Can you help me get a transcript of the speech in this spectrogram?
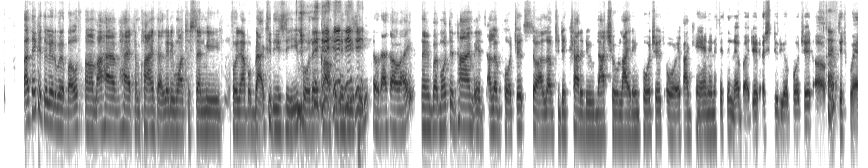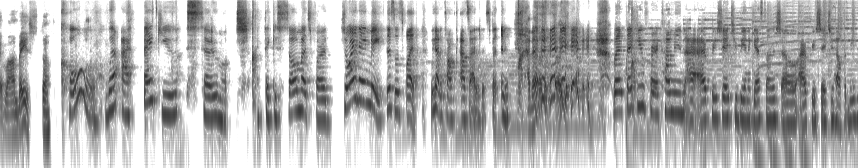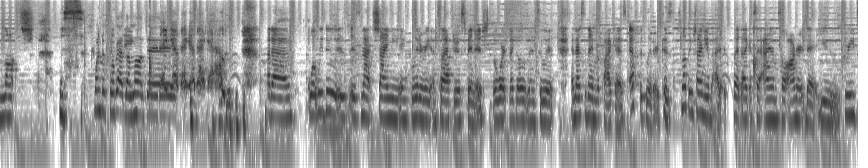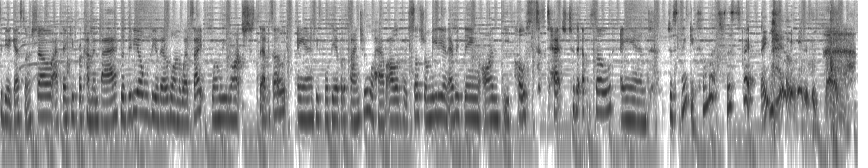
I think it's a little bit of both. Um, I have had some clients that literally want to send me, for example, back to DC for their conference in DC, so that's all right. And but most of the time, it's I love portraits, so I love to just try to do natural lighting portraits, or if I can, and if it's in their budget, a studio portrait of okay. just wherever I'm based. So cool. Well, I thank you so much. Thank you so much for joining me. This was fun. We got to talk outside of this, but anyway. I know. but thank you for coming. I, I, appreciate you being a guest on the show. I appreciate you helping me launch this wonderful. You got thing. the launch. Thank you, thank you, thank you. but uh, what we do is it's not shiny and glittery until after it's finished. The work that goes into it, and that's the name of the podcast, F the glitter, because there's nothing shiny about it. But like I said, I am so honored that you agreed to be a guest on the show. I thank you for coming by. The video will be available on the website when we launch the episode, and people will be able to find you. We'll have all of the social media and everything on the post attached to the episode. And just thank you so much. This is great. Thank you. this is fun.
